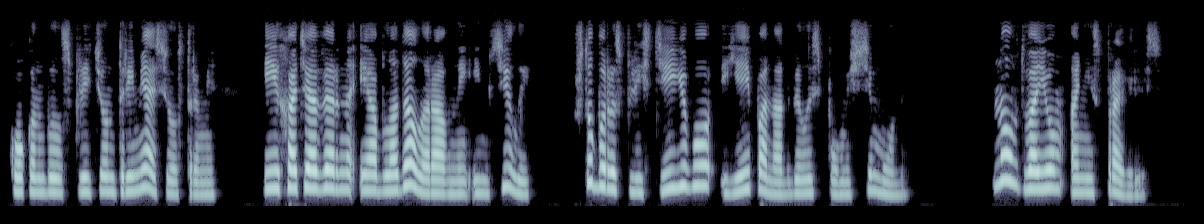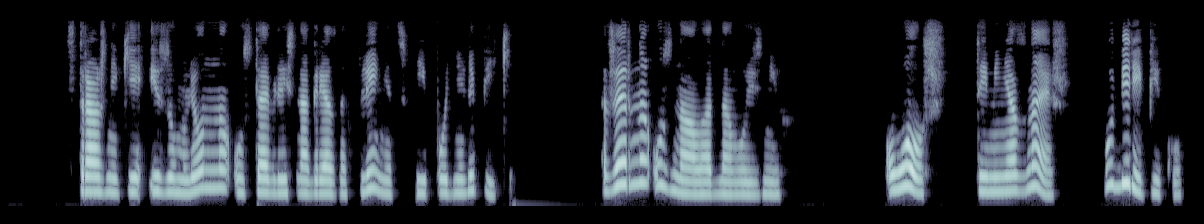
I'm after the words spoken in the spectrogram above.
Кокон был сплетен тремя сестрами, и хотя Верна и обладала равной им силой, чтобы расплести его, ей понадобилась помощь Симоны. Но вдвоем они справились. Стражники изумленно уставились на грязных пленниц и подняли пики. Верна узнала одного из них. «Уолш, ты меня знаешь. Убери пику».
